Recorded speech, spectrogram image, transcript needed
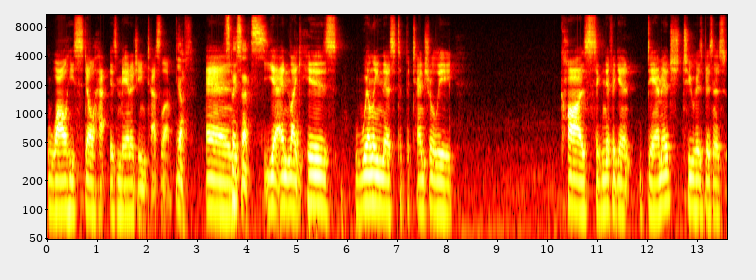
while he still ha- is managing Tesla. Yes. And SpaceX. yeah, and like his willingness to potentially cause significant damage to his business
